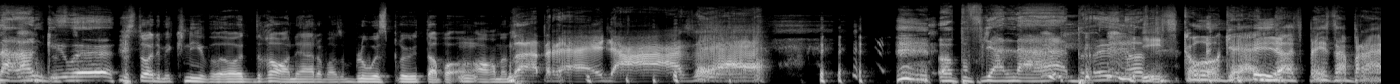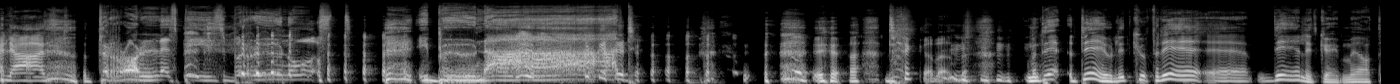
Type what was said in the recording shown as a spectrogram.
lang Så står de med kniv og drar nedover, så blodet spruter på armen. Brunost! Og på fjellet, brunost. I skogen Ja. spiser brunost! Trollet spiser brunost i bunad! ja, det kan hende. Men det, det er jo litt kult, for det er, eh, det er litt gøy med at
